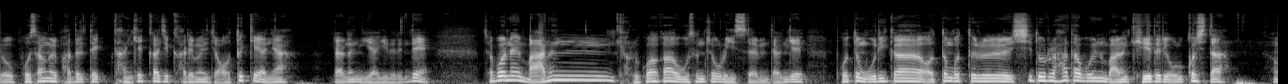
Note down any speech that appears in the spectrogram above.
요 보상을 받을 때 단계까지 가려면 이제 어떻게 하냐 라는 이야기들인데 저번에 많은 결과가 우선적으로 있어야 합니다. 이게 보통 우리가 어떤 것들을 시도를 하다 보면 많은 기회들이 올 것이다. 어,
